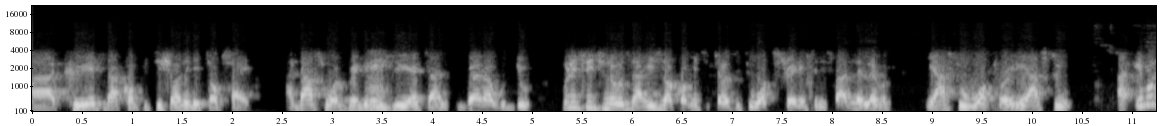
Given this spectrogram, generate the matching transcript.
uh, create that competition in the top side. And that's what bringing in. Ziyech and Werner would do. Pulisic knows that he's not coming to Chelsea to walk straight into the starting 11. He has to work for it. He has to, uh, even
